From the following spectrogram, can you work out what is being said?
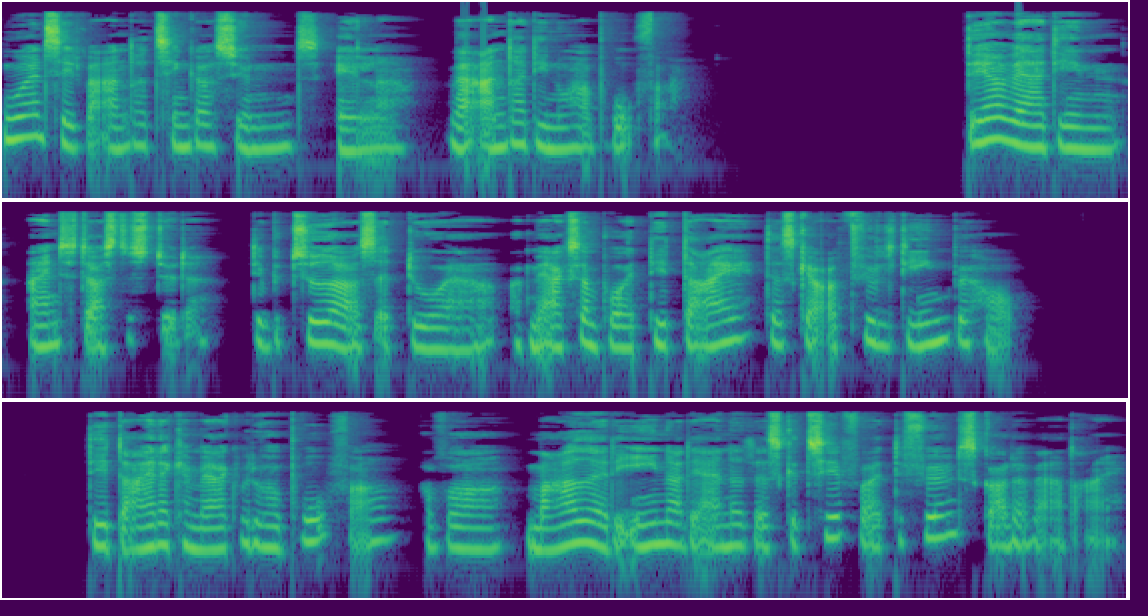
uanset hvad andre tænker og synes, eller hvad andre de nu har brug for. Det at være din egen største støtte, det betyder også, at du er opmærksom på, at det er dig, der skal opfylde dine behov. Det er dig, der kan mærke, hvad du har brug for, og hvor meget af det ene og det andet, der skal til for, at det føles godt at være dig.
